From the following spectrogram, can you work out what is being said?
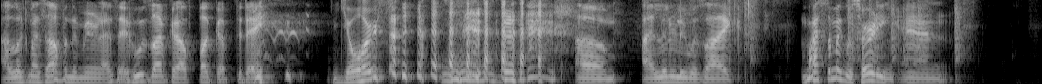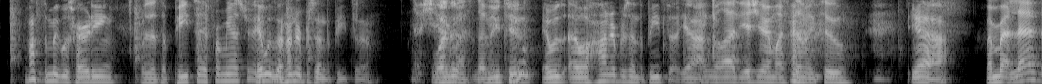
I looked myself in the mirror and I said, "Whose life could I fuck up today?" yours? um, I literally was like, my stomach was hurting, and my stomach was hurting. Was it the pizza from yesterday? It was hundred percent the pizza. That shit Was hurt my it stomach, you too? It was hundred percent the pizza. I Yeah, ain't gonna lie, to you, that shit hurt my stomach too. yeah. Remember I left?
